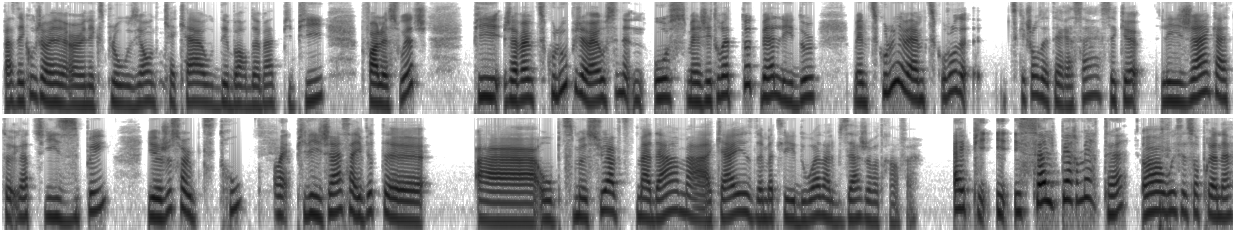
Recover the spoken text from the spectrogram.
Parce que des coups, j'avais une explosion de caca ou de débordement de pipi pour faire le switch. Puis j'avais un petit coulou, puis j'avais aussi une, housse. Mais j'ai trouvé toutes belles les deux. Mais le petit coulou, il y avait un petit, quelque chose d'intéressant. C'est que les gens, quand, quand tu les zippais, il y a juste un petit trou. Puis les gens, ça évite au petit monsieur, à la petite madame, à la caisse, de mettre les doigts dans le visage de votre enfant. Et puis, ils, se le permettent, hein? Ah oui, c'est surprenant.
